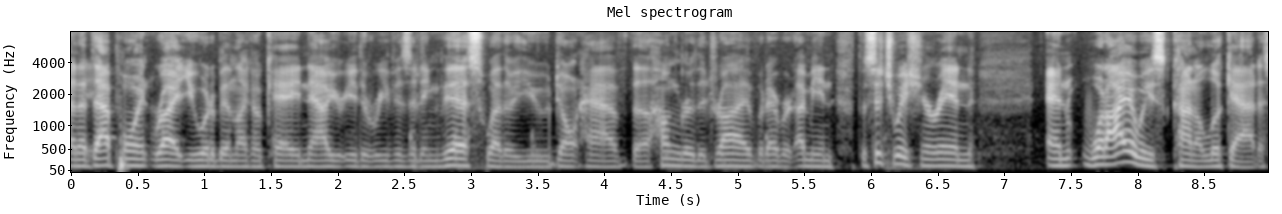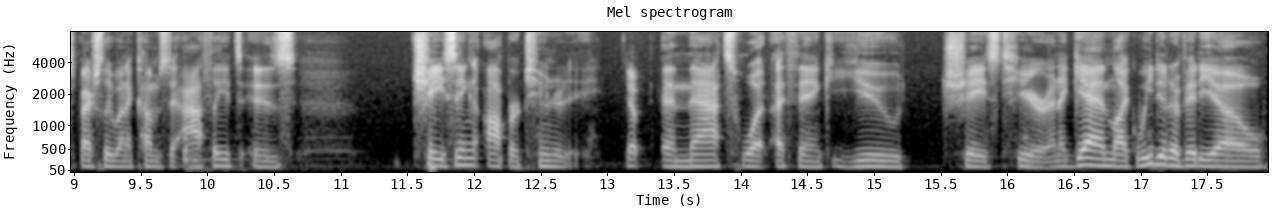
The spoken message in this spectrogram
And at that point, right, you would have been like, okay, now you're either revisiting this, whether you don't have the hunger, the drive, whatever. I mean, the situation you're in. And what I always kind of look at, especially when it comes to athletes, is chasing opportunity. Yep. And that's what I think you chased here. And again, like we did a video,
